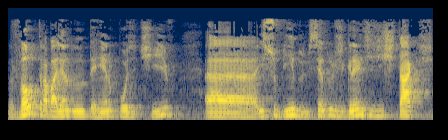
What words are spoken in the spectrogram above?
vão trabalhando no terreno positivo uh, e subindo, sendo os grandes destaques,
